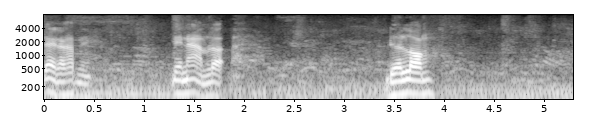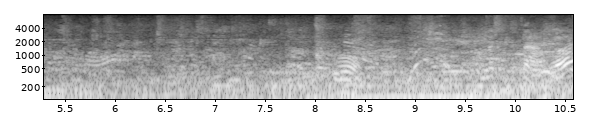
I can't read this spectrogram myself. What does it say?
ได้แล้วครับนี่ได้น้ำแล้ว เดือลอง โอ้สามร้อย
